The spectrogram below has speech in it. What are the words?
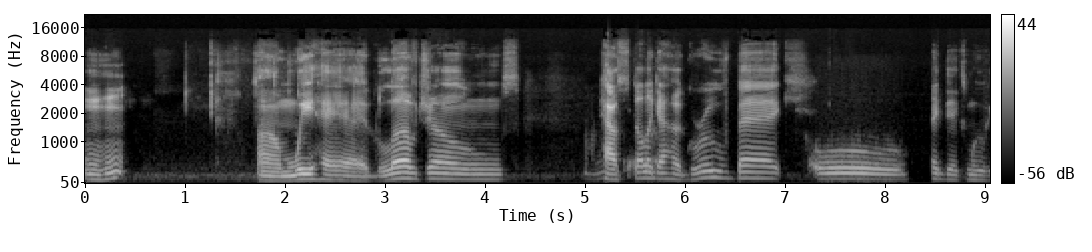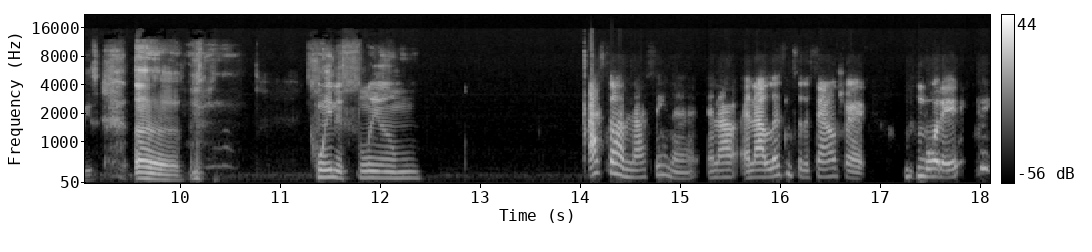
Mm-hmm. Um, we had Love Jones, How Stella Got Her Groove Back. Ooh. Hey, Diggs movies. Uh, Queen is Slim. I still have not seen that, and I and I listened to the soundtrack more than anything.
